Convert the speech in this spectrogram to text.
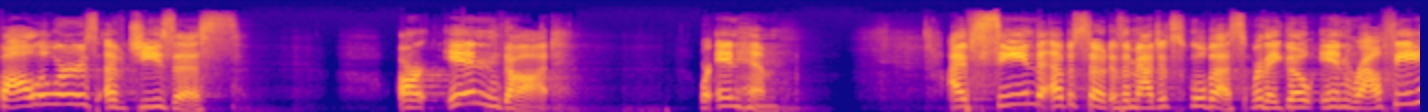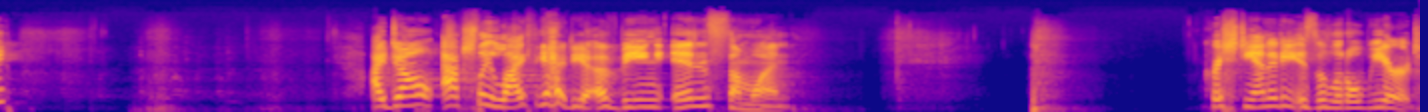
followers of Jesus are in God. We're in Him. I've seen the episode of the Magic School Bus where they go in Ralphie. I don't actually like the idea of being in someone. Christianity is a little weird.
